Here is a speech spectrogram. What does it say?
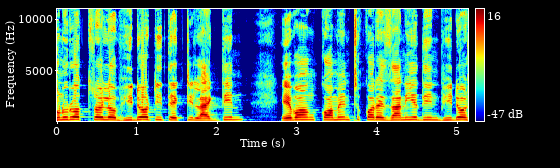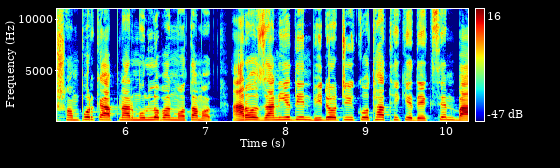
অনুরোধ রইল ভিডিওটিতে একটি লাইক দিন এবং কমেন্ট করে জানিয়ে দিন ভিডিও সম্পর্কে আপনার মূল্যবান মতামত। আরও জানিয়ে দিন ভিডিওটি কোথা থেকে দেখছেন বা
